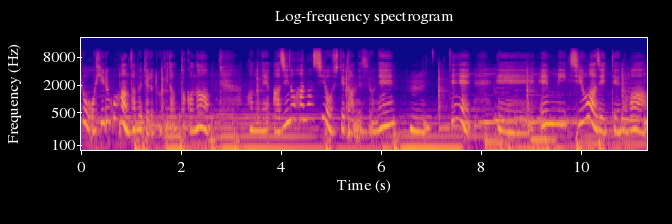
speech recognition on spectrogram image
今日お昼ご飯食べてる時だったかなあのね味の話をしてたんですよね。うん、で、えー、塩味塩味っていうのは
